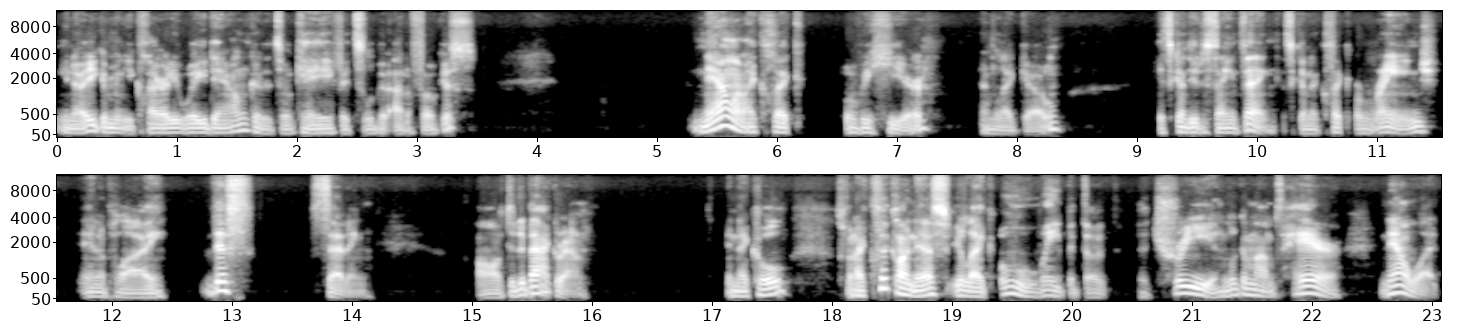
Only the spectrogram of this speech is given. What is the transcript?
you know, you can bring your clarity way down because it's okay if it's a little bit out of focus. Now, when I click over here and let go, it's going to do the same thing. It's going to click arrange and apply this setting all to the background. Isn't that cool? So when I click on this, you're like, oh, wait, but the, the tree and look at mom's hair. Now what?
